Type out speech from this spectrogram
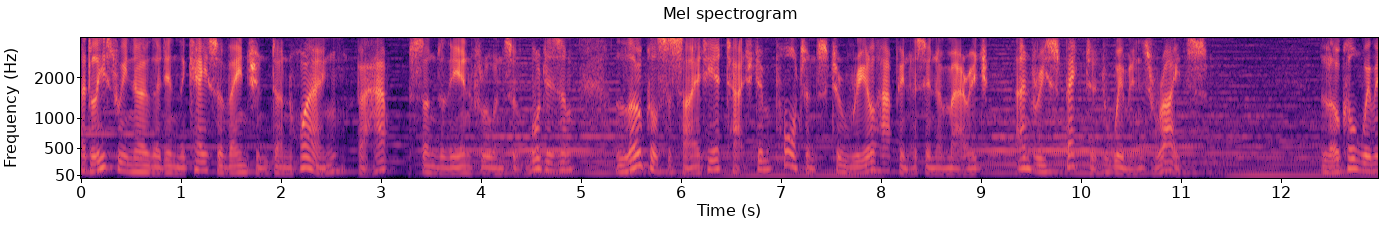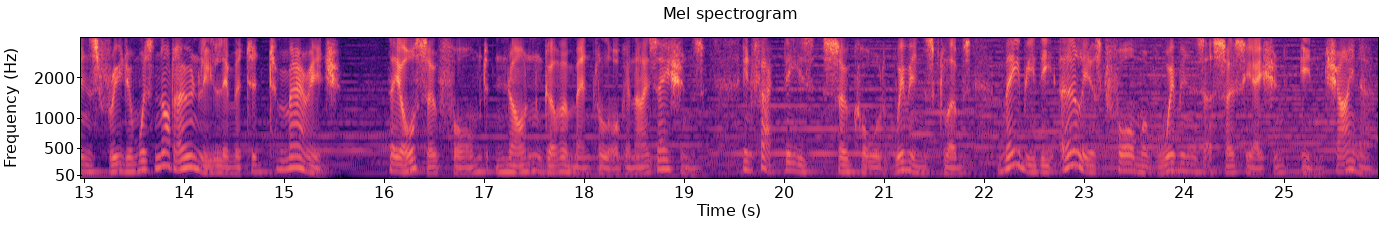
At least we know that in the case of ancient Dunhuang, perhaps under the influence of Buddhism, local society attached importance to real happiness in a marriage and respected women's rights. Local women's freedom was not only limited to marriage, they also formed non governmental organizations. In fact, these so called women's clubs may be the earliest form of women's association in China.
